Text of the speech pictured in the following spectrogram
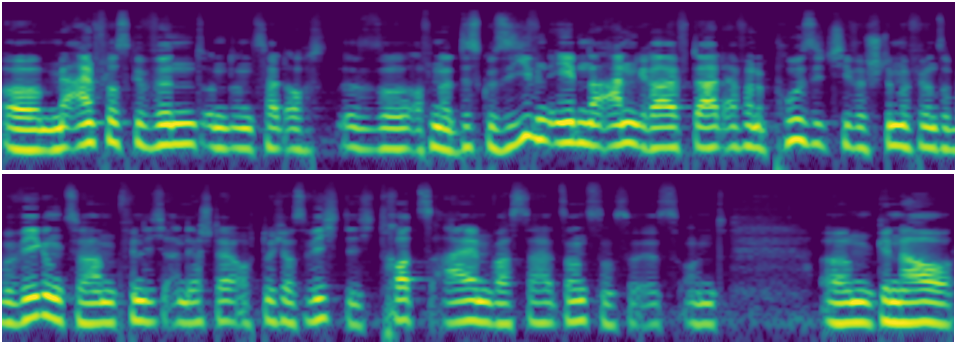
äh, mehr Einfluss gewinnt und uns halt auch äh, so auf einer diskursiven Ebene angreift, da halt einfach eine positive Stimme für unsere Bewegung zu haben, finde ich an der Stelle auch durchaus wichtig, trotz allem, was da halt sonst noch so ist. Und ähm, genau,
